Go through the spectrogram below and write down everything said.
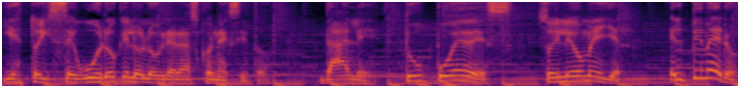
y estoy seguro que lo lograrás con éxito. Dale, tú puedes. Soy Leo Meyer, el primero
